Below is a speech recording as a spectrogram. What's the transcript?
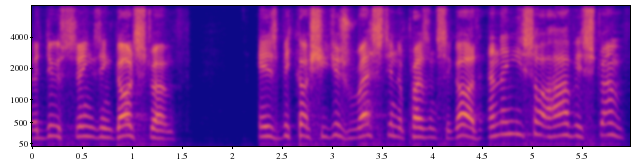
but do things in God's strength. Is because you just rest in the presence of God. And then you sort of have his strength.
